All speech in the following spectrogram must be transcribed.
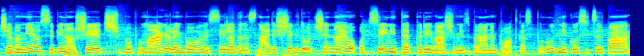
Če vam je vsebina všeč, bo pomagalo in bo vesela, da nas najde še kdo, če naj jo ocenite pri vašem izbranem podkastu ponudniku. Sicer pa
